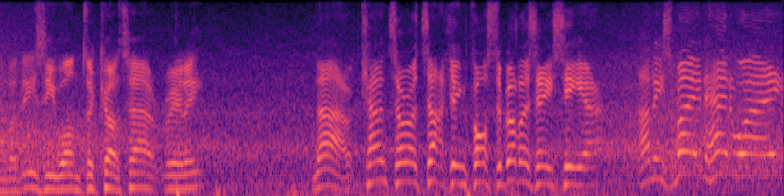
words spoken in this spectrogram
Well, an easy one to cut out, really. Now, counter-attacking possibilities here. And he's made headway.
